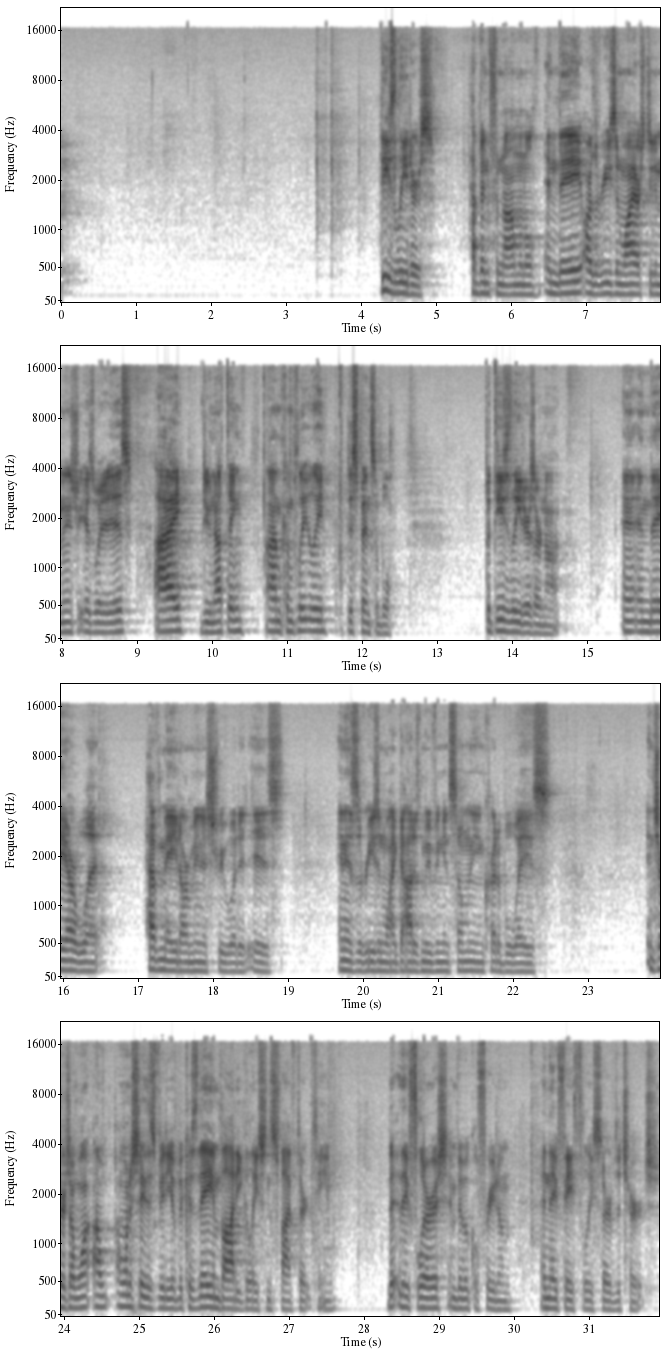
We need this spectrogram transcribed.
These leaders have been phenomenal, and they are the reason why our student ministry is what it is. I do nothing, I'm completely dispensable. But these leaders are not, and, they are what have made our ministry what it is, and is the reason why God is moving in so many incredible ways in church, I want, I, I want to show you this video because they embody Galatians 5.13. They, they flourish in biblical freedom, and they faithfully serve the church.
